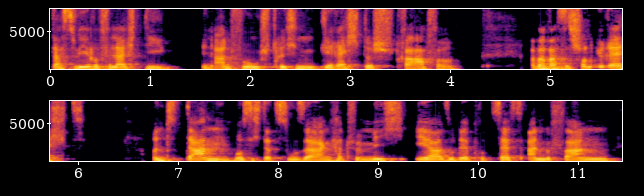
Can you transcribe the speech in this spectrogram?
das wäre vielleicht die in Anführungsstrichen gerechte Strafe. Aber mhm. was ist schon gerecht? Und dann, muss ich dazu sagen, hat für mich eher so der Prozess angefangen,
